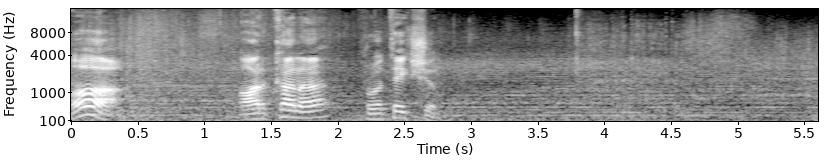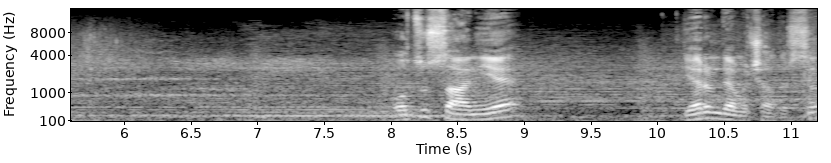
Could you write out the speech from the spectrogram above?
Aa! Arkana Protection. ...30 saniye... ...yarım damage alırsın.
